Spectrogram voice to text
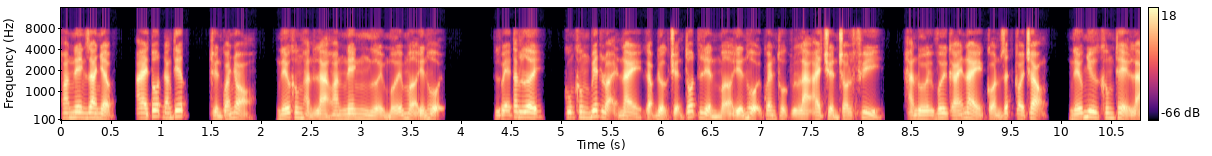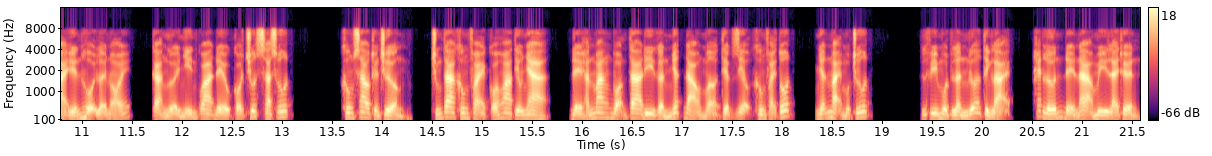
Hoan nghênh gia nhập ai tốt đáng tiếc thuyền quá nhỏ nếu không hẳn là hoan nghênh người mới mở yến hội. Lệ tắt lưỡi cũng không biết loại này gặp được chuyện tốt liền mở yến hội quen thuộc là ai truyền cho phi hắn đối với cái này còn rất coi trọng nếu như không thể lái yến hội lời nói cả người nhìn qua đều có chút xa suốt không sao thuyền trưởng, chúng ta không phải có hoa tiêu nha, để hắn mang bọn ta đi gần nhất đảo mở tiệc rượu không phải tốt, nhẫn lại một chút. Vì một lần nữa tỉnh lại, hét lớn để nạ mi lái thuyền.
